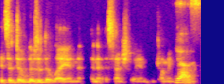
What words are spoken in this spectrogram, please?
it's a there's a delay in, in it essentially in coming. through. Yes.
